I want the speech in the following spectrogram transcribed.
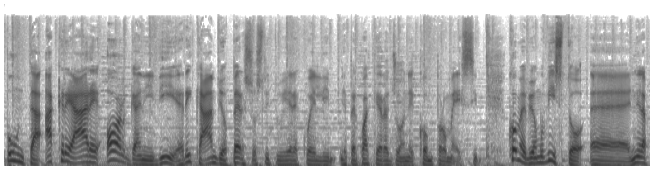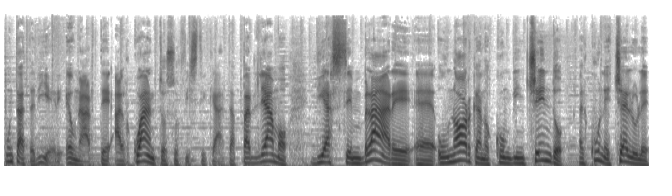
punta a creare organi di ricambio per sostituire quelli per qualche ragione compromessi. Come abbiamo visto eh, nella puntata di ieri, è un'arte alquanto sofisticata puntata parliamo di assemblare eh, un organo convincendo alcune cellule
